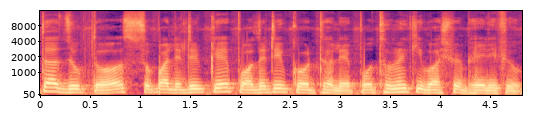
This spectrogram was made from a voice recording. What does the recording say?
the যুক্ত সুপারলেটিভকে পজিটিভ করতে হলে প্রথমে কি বসবে? ভেরি ফিউ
